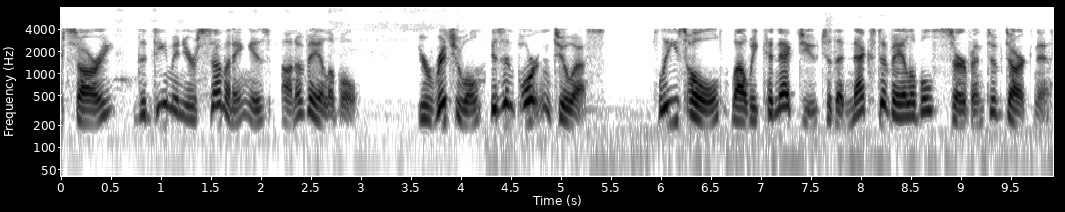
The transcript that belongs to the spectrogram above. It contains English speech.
are sorry. The demon you're summoning is unavailable. Your ritual is important to us. Please hold while we connect you to the next available Servant of Darkness.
